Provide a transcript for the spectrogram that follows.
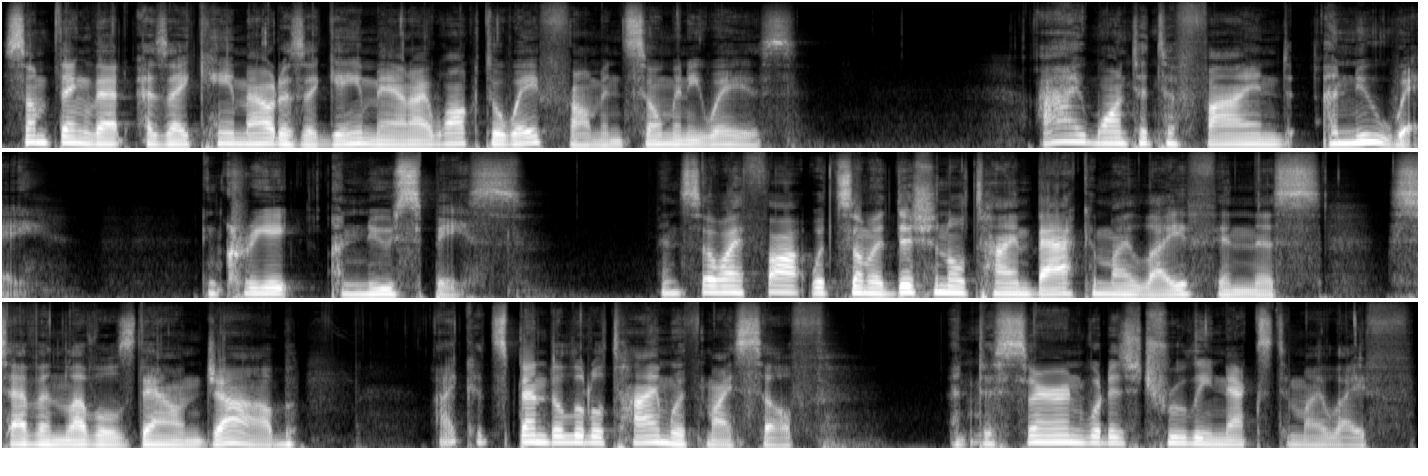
Something that, as I came out as a gay man, I walked away from in so many ways. I wanted to find a new way and create a new space. And so I thought with some additional time back in my life in this seven levels down job, I could spend a little time with myself and discern what is truly next in my life.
